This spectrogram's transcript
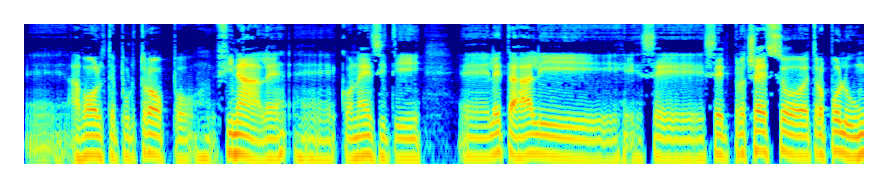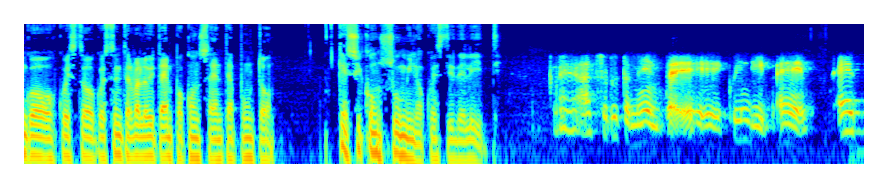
eh, a volte purtroppo finale, eh, con esiti eh, letali, se, se, il processo è troppo lungo, questo, questo intervallo di tempo consente appunto che si consumino questi delitti. Eh, assolutamente, e quindi è, è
